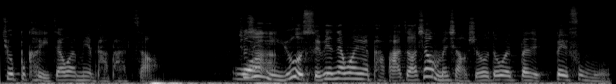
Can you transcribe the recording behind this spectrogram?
就不可以在外面爬爬照。就是你如果随便在外面爬爬照，像我们小时候都会被被父母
